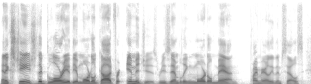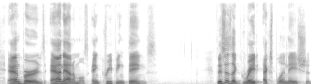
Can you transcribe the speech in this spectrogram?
and exchanged the glory of the immortal God for images resembling mortal man, primarily themselves, and birds and animals and creeping things. This is a great explanation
